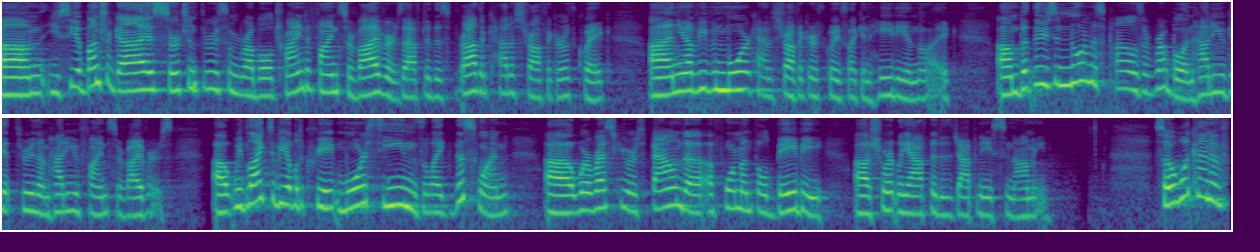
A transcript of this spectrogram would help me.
Um, you see a bunch of guys searching through some rubble, trying to find survivors after this rather catastrophic earthquake. Uh, and you have even more catastrophic earthquakes like in Haiti and the like. Um, but there's enormous piles of rubble, and how do you get through them? How do you find survivors? Uh, we'd like to be able to create more scenes like this one, uh, where rescuers found a, a four-month-old baby uh, shortly after the Japanese tsunami. So what kind of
